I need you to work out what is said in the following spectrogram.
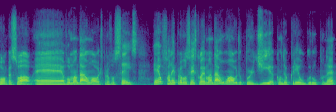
Bom, pessoal, é, eu vou mandar um áudio para vocês. Eu falei para vocês que eu ia mandar um áudio por dia quando eu criei o grupo, né?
